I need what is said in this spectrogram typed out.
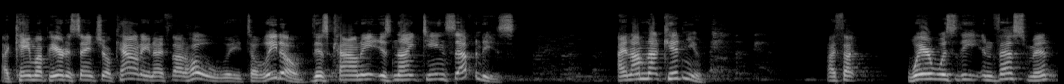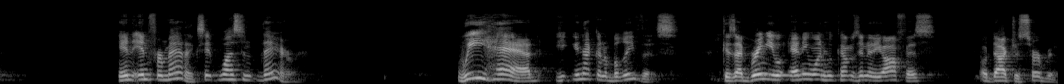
I came up here to St. Joe County and I thought, holy Toledo, this county is 1970s. And I'm not kidding you. I thought, where was the investment in informatics? It wasn't there. We had, you're not going to believe this, because I bring you anyone who comes into the office, oh, Dr. Serbin,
